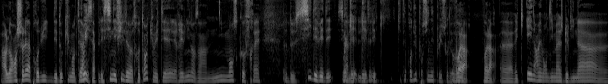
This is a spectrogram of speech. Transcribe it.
Alors, Laurent Cholet a produit des documentaires Oui. qui s'appelaient Cinéphiles de notre temps, qui ont été réunis dans un immense coffret de 6 DVD. Ouais, qui, les- qui les- était, les- qui était produit pour Ciné Plus au départ. Voilà, voilà, avec énormément d'images de Lina.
